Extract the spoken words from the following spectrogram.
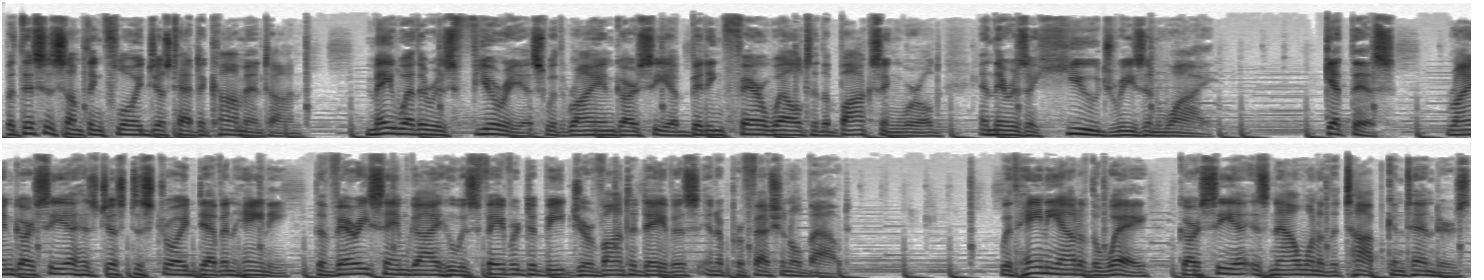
But this is something Floyd just had to comment on. Mayweather is furious with Ryan Garcia bidding farewell to the boxing world, and there is a huge reason why. Get this, Ryan Garcia has just destroyed Devin Haney, the very same guy who was favored to beat Gervonta Davis in a professional bout. With Haney out of the way, Garcia is now one of the top contenders.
